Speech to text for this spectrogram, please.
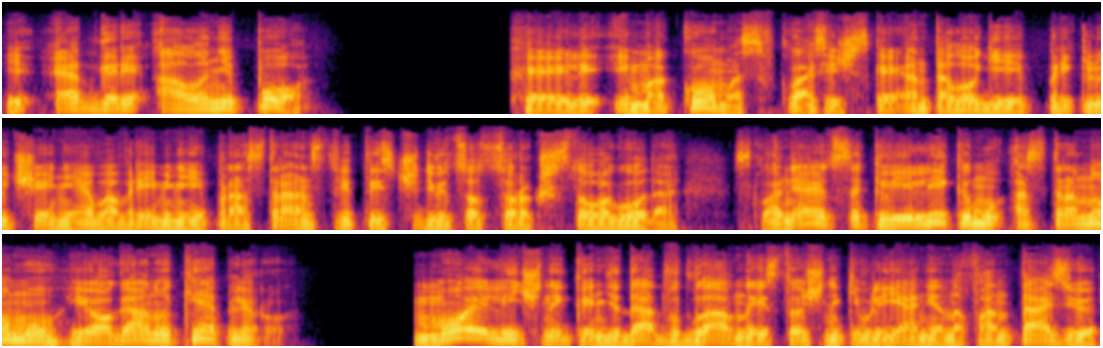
и Эдгаре Аллане По. Хейли и Макомас в классической антологии «Приключения во времени и пространстве» 1946 года склоняются к великому астроному Иоганну Кеплеру. Мой личный кандидат в главные источники влияния на фантазию,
